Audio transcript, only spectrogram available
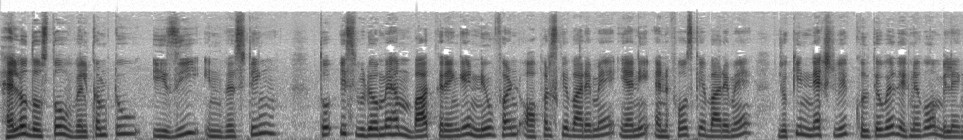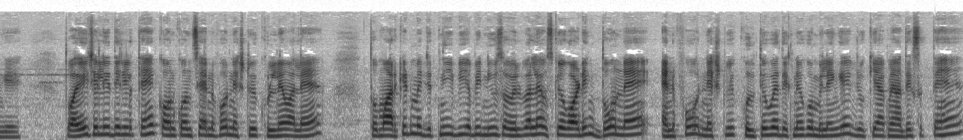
हेलो दोस्तों, वेलकम टू इजी इन्वेस्टिंग। तो इस वीडियो में हम बात करेंगे न्यू फंड ऑफर्स के बारे में, यानी एनफोस के बारे में, जो कि नेक्स्ट वीक खुलते हुए देखने को मिलेंगे। तो आइए चलिए देख लेते हैं कौन कौन से एनफो नेक्स्ट वीक खुलने वाले हैं। तो मार्केट में जितनी भी अभी न्यूज़ अवेलेबल है, उसके अकॉर्डिंग दो नए एनफो नेक्स्ट वीक खुलते हुए देखने को मिलेंगे, जो कि आप यहाँ देख सकते हैं।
